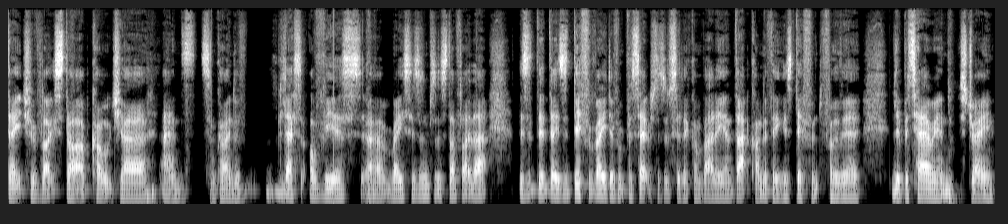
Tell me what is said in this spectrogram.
nature of like startup culture and some kind of less obvious uh, racisms and stuff like that. There's, there's a different, very different perceptions of Silicon Valley, and that kind of thing is different for the libertarian strain.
